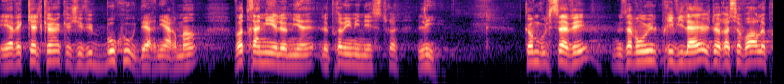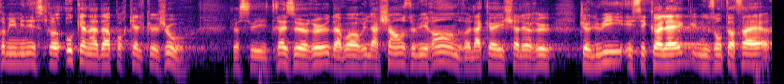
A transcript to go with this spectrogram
et avec quelqu'un que j'ai vu beaucoup dernièrement, votre ami et le mien, le premier ministre Lee. Comme vous le savez, nous avons eu le privilège de recevoir le premier ministre au Canada pour quelques jours. Je suis très heureux d'avoir eu la chance de lui rendre l'accueil chaleureux que lui et ses collègues nous ont offert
